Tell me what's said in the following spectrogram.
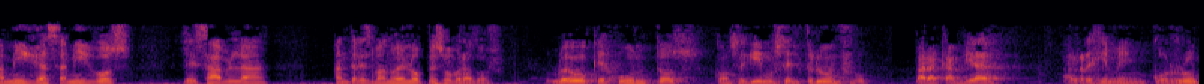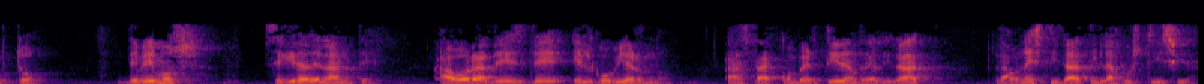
amigas, amigos, les habla Andrés Manuel López Obrador. Luego que juntos conseguimos el triunfo para cambiar al régimen corrupto, debemos seguir adelante, ahora desde el gobierno, hasta convertir en realidad la honestidad y la justicia.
